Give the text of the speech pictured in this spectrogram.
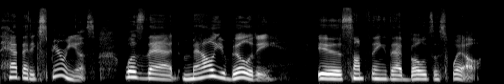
had that experience was that malleability is something that bodes us well.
